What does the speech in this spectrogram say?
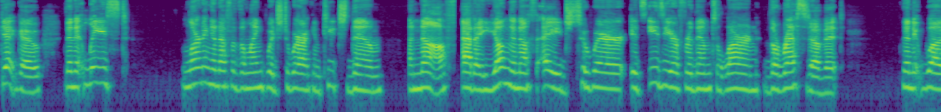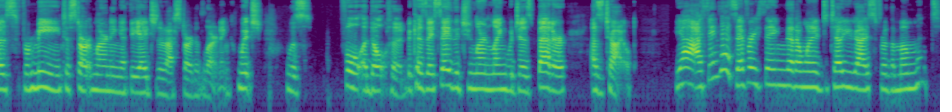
get go, then at least learning enough of the language to where I can teach them enough at a young enough age to where it's easier for them to learn the rest of it than it was for me to start learning at the age that I started learning, which was full adulthood because they say that you learn languages better as a child. Yeah, I think that's everything that I wanted to tell you guys for the moment.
